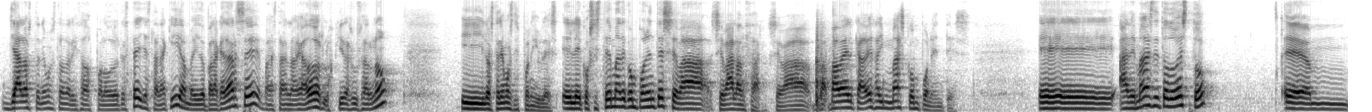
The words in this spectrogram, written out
ya los tenemos estandarizados por la WTC, ya están aquí, han venido para quedarse, van a estar en el navegador, los quieras usar o no y los tenemos disponibles. El ecosistema de componentes se va, se va a lanzar, se va, va, a haber cada vez hay más componentes. Eh, además de todo esto, em,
